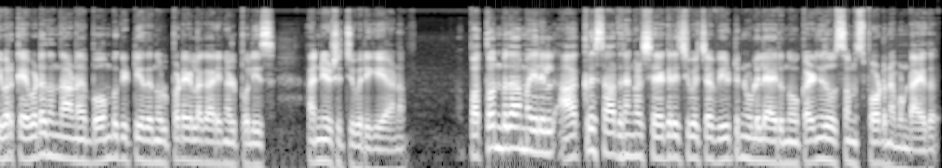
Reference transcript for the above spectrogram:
ഇവർക്ക് എവിടെ നിന്നാണ് ബോംബ് കിട്ടിയതെന്നുൾപ്പെടെയുള്ള കാര്യങ്ങൾ പോലീസ് അന്വേഷിച്ചു വരികയാണ്. പത്തൊൻപതാം മൈലിൽ ആക്രി സാധനങ്ങൾ ശേഖരിച്ചു വെച്ച വീട്ടിനുള്ളിലായിരുന്നു കഴിഞ്ഞ ദിവസം സ്ഫോടനമുണ്ടായത്.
